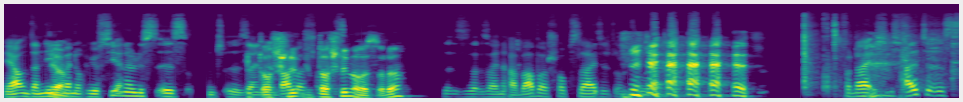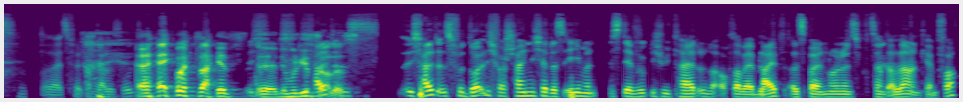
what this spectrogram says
Ja, und dann nebenbei Ja. noch UFC-Analyst ist und äh, seine gibt doch, schlimm, doch Schlimmeres, oder? seine Rhabarber-Shops leitet und so. Von daher, ich, ich halte es, Ah, jetzt fällt mir alles runter. ich wollte sagen, jetzt äh, ich, ich, alles. es, ich halte es für deutlich wahrscheinlicher, dass er jemand ist, der wirklich retired und auch dabei bleibt, als bei 99% aller anderen Kämpfer.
